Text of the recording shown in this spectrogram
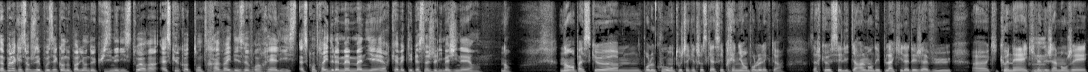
C'est un peu la question que je vous ai posée quand nous parlions de cuisiner l'histoire. hein. Est-ce que quand on travaille des œuvres réalistes, est-ce qu'on travaille de la même manière qu'avec les personnages de l'imaginaire? Non, parce que euh, pour le coup, on touche à quelque chose qui est assez prégnant pour le lecteur. C'est-à-dire que c'est littéralement des plats qu'il a déjà vus, euh, qu'il connaît, qu'il a Mm. déjà mangé.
